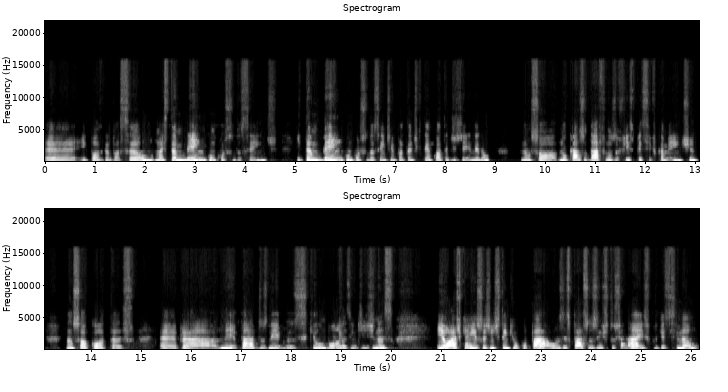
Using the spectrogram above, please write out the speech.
é, e pós-graduação, mas também concurso docente, e também concurso docente é importante que tenha cota de gênero, não só no caso da filosofia especificamente, não só cotas é, para ne pardos, negros, quilombolas, indígenas. E eu acho que é isso, a gente tem que ocupar os espaços institucionais, porque senão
